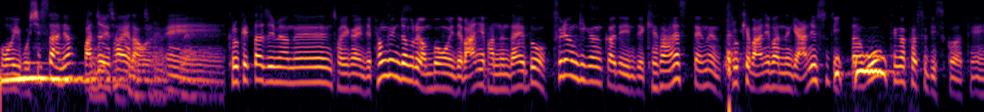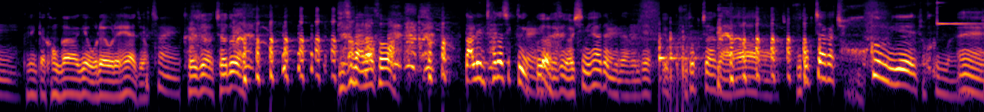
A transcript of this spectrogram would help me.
거의 뭐 14년 완전히 그렇죠, 사회에 그렇죠. 나오려면. 예. 네. 그렇게 따지면은 저희가 이제 평균적으로 연봉을 이제 많이 받는다 해도 수련 기간까지 이제 계산을 했을 때는 그렇게 많이 받는 게 아닐 수도 있다고 생각할 수도 있을 것 같아. 예. 그러니까 건강하게 오래오래 해야죠. 그쵸. 예. 그러죠. 저도 빚이 많아서 딸린 처자식도 있고요. 네. 그래서 열심히 해야 됩니다. 근데 이 구독자가 구독자가 조금 이게 조금만. 예.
